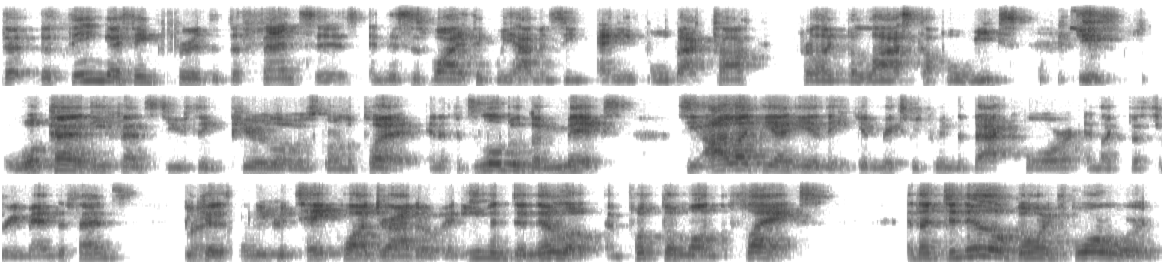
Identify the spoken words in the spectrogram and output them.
the the thing I think for the defense is, and this is why I think we haven't seen any fullback talk for like the last couple of weeks, is what kind of defense do you think Pirlo is going to play? And if it's a little bit of a mix, see, I like the idea that he could mix between the back four and like the three man defense because right. then you could take Cuadrado and even Danilo and put them on the flanks, and then Danilo going forward,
